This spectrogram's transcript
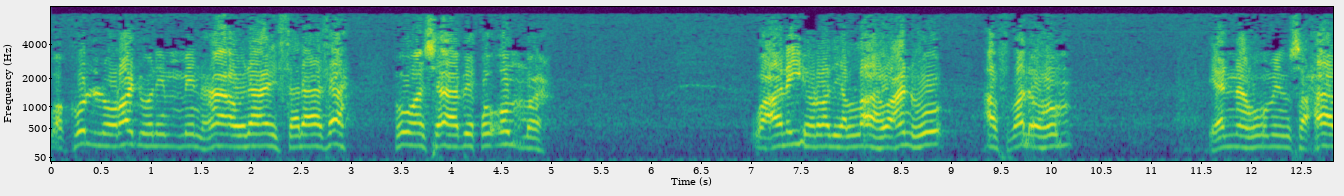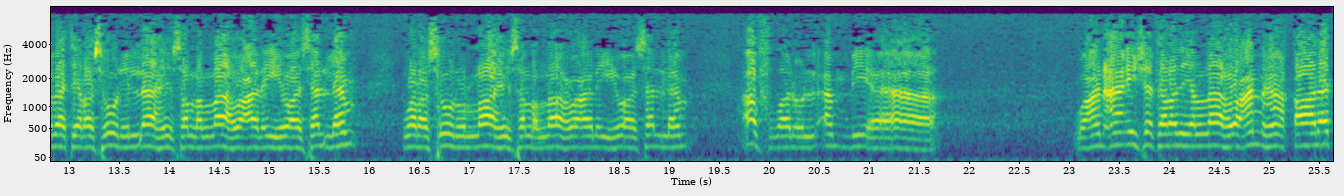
وكل رجل من هؤلاء الثلاثة هو سابق أمة. وعلي رضي الله عنه أفضلهم لأنه من صحابة رسول الله صلى الله عليه وسلم ورسول الله صلى الله عليه وسلم أفضل الأنبياء. وعن عائشة رضي الله عنها قالت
